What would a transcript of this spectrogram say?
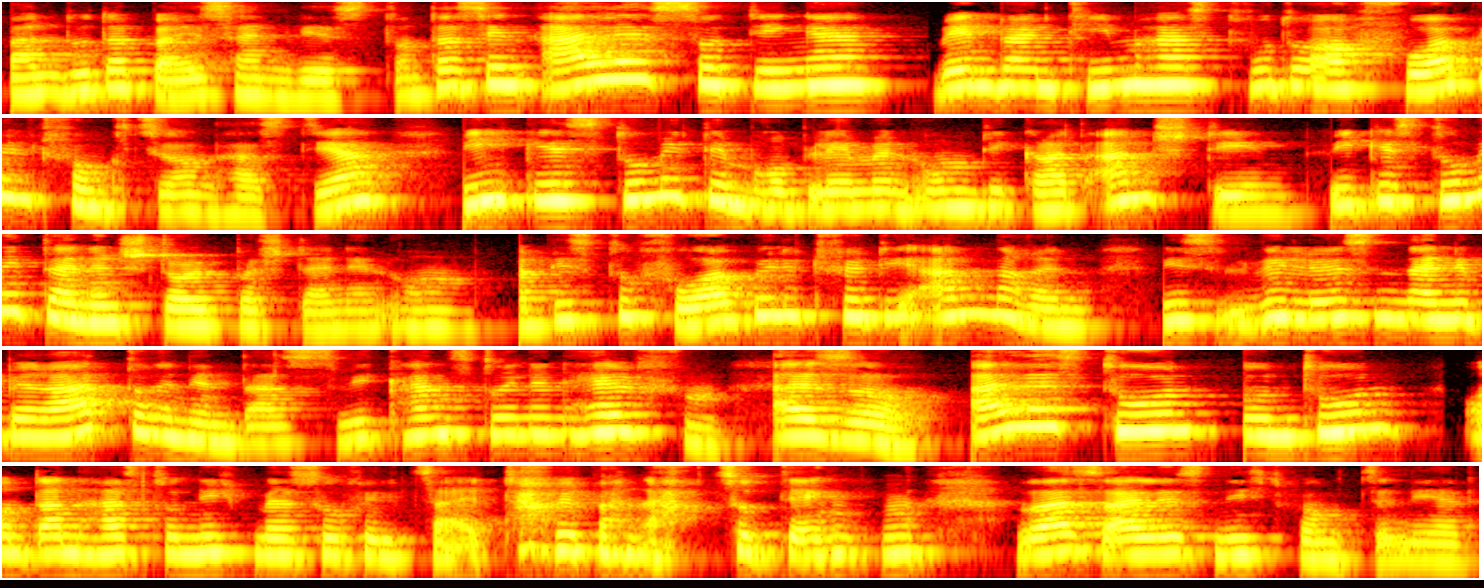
wann du dabei sein wirst. Und das sind alles so Dinge, wenn du ein Team hast, wo du auch Vorbildfunktion hast, ja? Wie gehst du mit den Problemen um, die gerade anstehen? Wie gehst du mit deinen Stolpersteinen um? Bist du Vorbild für die anderen? Wie, wie lösen deine Beraterinnen das? Wie kannst du ihnen helfen? Also, alles tun, tun, tun und dann hast du nicht mehr so viel Zeit darüber nachzudenken, was alles nicht funktioniert.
